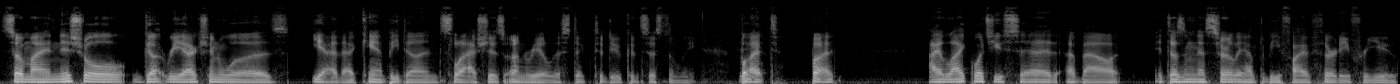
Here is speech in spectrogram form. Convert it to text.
So my initial gut reaction was, yeah, that can't be done. Slash is unrealistic to do consistently. But but I like what you said about it doesn't necessarily have to be 5:30 for you.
